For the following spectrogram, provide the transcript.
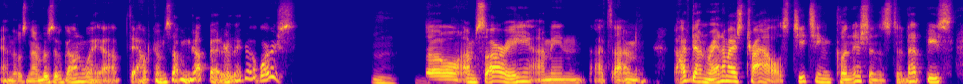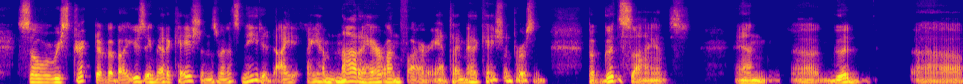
and those numbers have gone way up, the outcomes haven't got better, they got worse. Mm. So I'm sorry. I mean, I'm I've done randomized trials teaching clinicians to not be so restrictive about using medications when it's needed. I, I am not a hair on fire anti medication person, but good science and uh, good uh,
